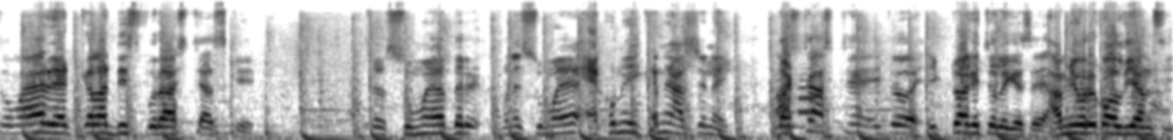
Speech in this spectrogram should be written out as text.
সুমাইয়া রেড কালার ডিস পরে আসছে আজকে। আচ্ছা সুমাইয়াদের মানে সুমাইয়া এখনও এখানে আসে নাই। আসছে আসছে এই তো একটু আগে চলে গেছে। আমি ওরে কল দিয়ে আনছি।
